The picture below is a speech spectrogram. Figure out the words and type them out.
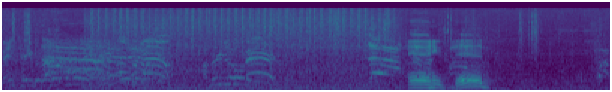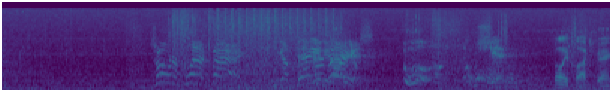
Maintain pressure! I'm reloading! And he's dead. Throwing a flashbang! We got plenty of targets! Shit! Only a flashbang.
